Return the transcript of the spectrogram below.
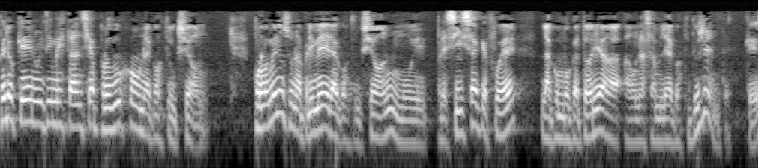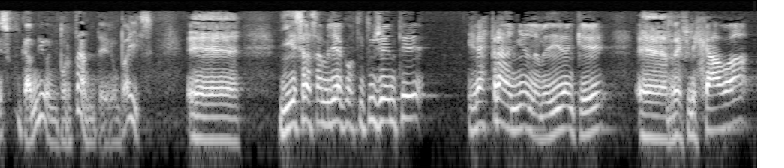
pero que en última instancia produjo una construcción. Por lo menos una primera construcción muy precisa que fue la convocatoria a una asamblea constituyente, que es un cambio importante en un país. Eh, y esa asamblea constituyente era extraña en la medida en que eh, reflejaba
